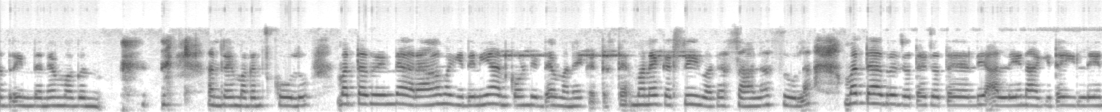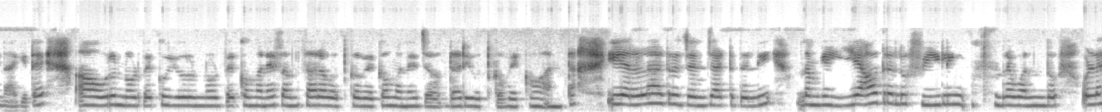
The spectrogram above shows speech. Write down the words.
ಅದ್ರ ಹಿಂದೆನೇ ಮಗನ ಅಂದರೆ ಮಗನ ಸ್ಕೂಲು ಮತ್ತು ಅದ್ರ ಹಿಂದೆ ಆರಾಮಾಗಿದ್ದೀನಿ ಅಂದ್ಕೊಂಡಿದ್ದೆ ಮನೆ ಕಟ್ಟಿಸ್ದೆ ಮನೆ ಕಟ್ಟಿಸಿ ಇವಾಗ ಸಾಲ, ಸೂಲ. ಮತ್ತು ಅದ್ರ ಜೊತೆ ಜೊತೆಯಲ್ಲಿ ಅಲ್ಲೇನಾಗಿದೆ, ಇಲ್ಲೇನಾಗಿದೆ ಅವ್ರನ್ನ ನೋಡಬೇಕು ಇವ್ರನ್ನ ನೋಡಬೇಕು, ಮನೆ ಸಂಸಾರ ಹೊತ್ಕೋಬೇಕು, ಮನೆ ಜವಾಬ್ದಾರಿ ಹೊತ್ಕೋಬೇಕು ಅಂತ. ಈ ಎಲ್ಲದ್ರ ಜಂಜಾಟದಲ್ಲಿ ನಮಗೆ ಯಾವುದ್ರಲ್ಲೂ ಫೀಲಿಂಗ್ ಅಂದರೆ ಒಂದು ಒಳ್ಳೆ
